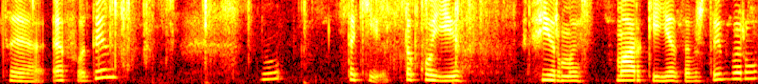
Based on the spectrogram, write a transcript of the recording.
Це F1. Ну, такі, такої фірми марки я завжди беру.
